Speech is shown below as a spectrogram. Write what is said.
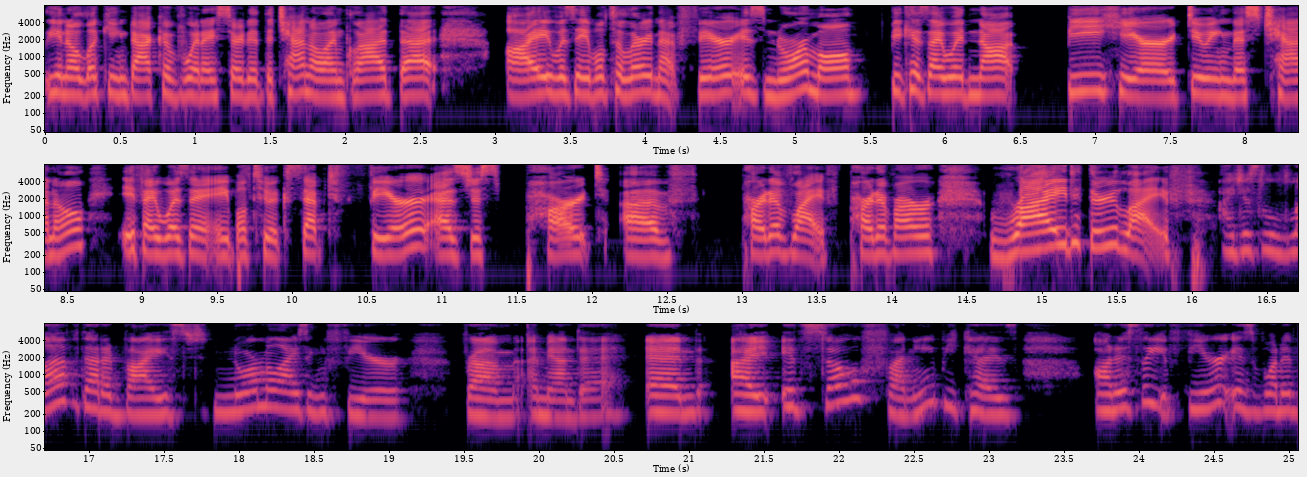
you know, looking back of when I started the channel, I'm glad that I was able to learn that fear is normal because I would not be here doing this channel if I wasn't able to accept fear as just part of part of life, part of our ride through life. I just love that advice, normalizing fear from Amanda. And I it's so funny because honestly, fear is one of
